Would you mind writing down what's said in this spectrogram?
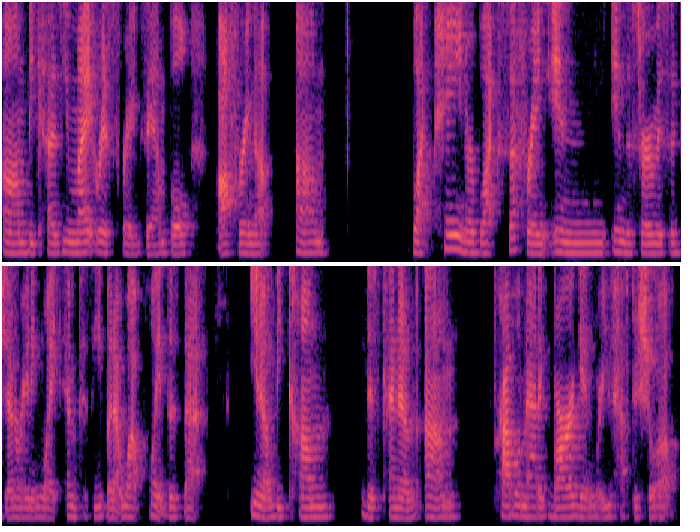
um, because you might risk for example offering up um, black pain or black suffering in in the service of generating white empathy but at what point does that you know become this kind of um, problematic bargain where you have to show up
